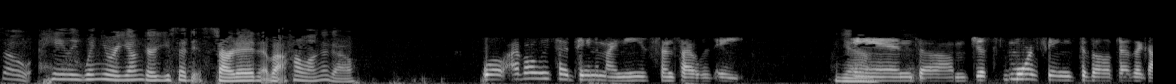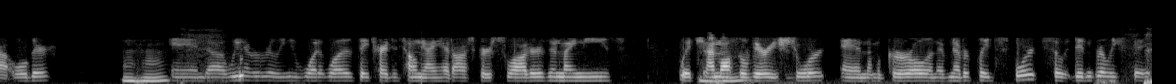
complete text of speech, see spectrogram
So, Haley, when you were younger, you said it started about how long ago? Well, I've always had pain in my knees since I was eight, Yeah. and um, just more things developed as I got older. Mm-hmm. and uh, we never really knew what it was. They tried to tell me I had Oscar slaughters in my knees, which I'm Mhm. also very short and I'm a girl and I've never played sports, so it didn't really fit.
